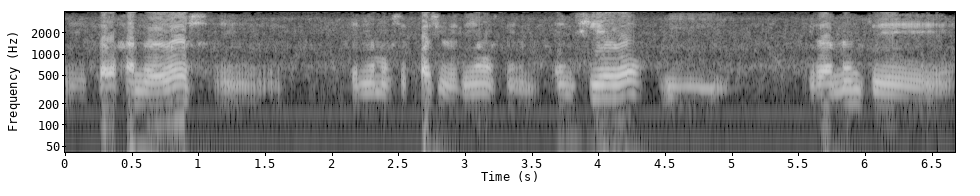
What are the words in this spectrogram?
Eh, trabajando de dos, eh, teníamos espacios que teníamos en, ciego y realmente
